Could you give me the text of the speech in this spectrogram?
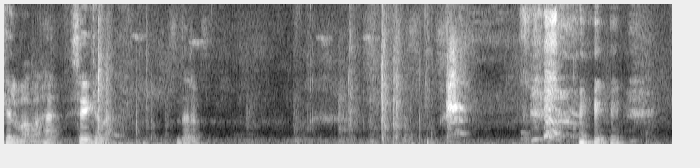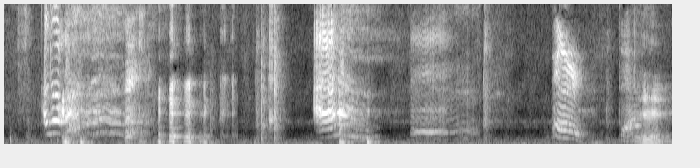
খেলব আবার হ্যাঁ সেই খেলা ধরো এ,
